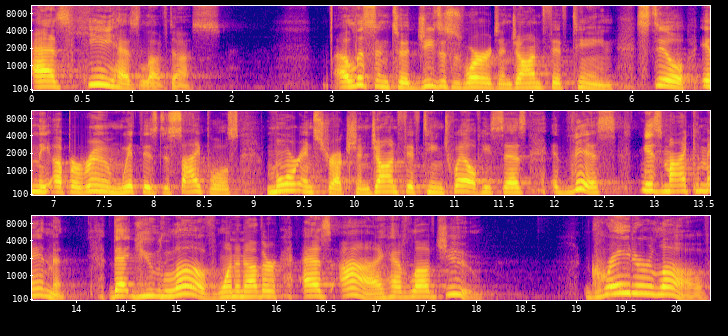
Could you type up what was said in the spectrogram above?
as he has loved us. Uh, listen to Jesus' words in John 15, still in the upper room with his disciples. More instruction. John 15, 12, he says, This is my commandment, that you love one another as I have loved you. Greater love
